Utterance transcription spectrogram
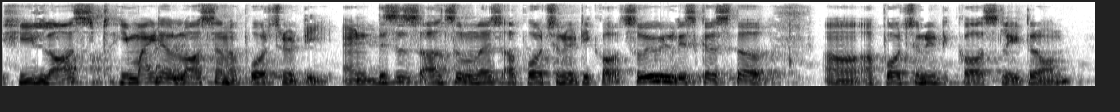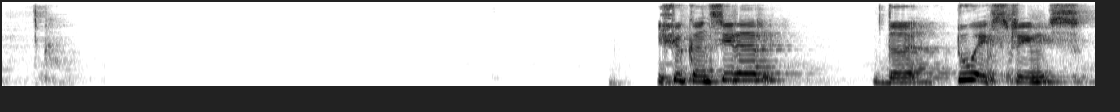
he lost he might have lost an opportunity. And this is also known as opportunity cost. So we will discuss the uh, opportunity cost later on. If you consider the two extremes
